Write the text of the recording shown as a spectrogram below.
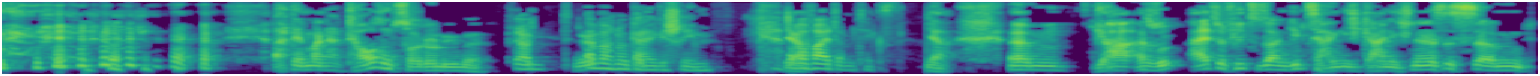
Ach, der Mann hat tausend Pseudonyme. Ja, einfach nur geil geschrieben. Ja. Aber weiter im Text. Ähm, ja, also allzu viel zu sagen gibt's ja eigentlich gar nicht. Ne? Das ist ähm,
